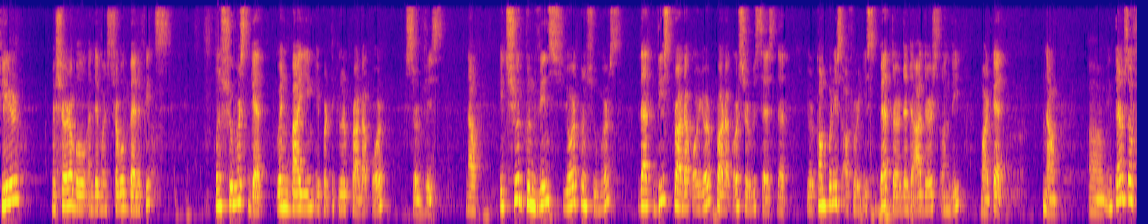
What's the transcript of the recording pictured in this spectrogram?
clear, measurable, and demonstrable benefits consumers get when buying a particular product or service. Now, it should convince your consumers that this product or your product or services that your company is offering is better than the others on the market. Now, um, in terms of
